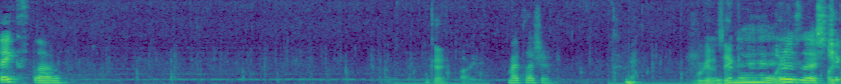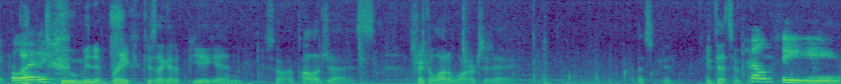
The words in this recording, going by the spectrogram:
Thanks though. Okay. Bye. My pleasure. We're gonna take ahead. What is this? like a A. two minute break because I gotta pee again. So I apologize. Drank a lot of water today. That's good. If that's okay. Healthy.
